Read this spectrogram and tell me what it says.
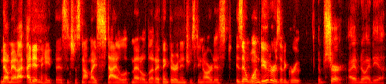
no, man, I, I didn't hate this. It's just not my style of metal, but I think they're an interesting artist. Is it one dude or is it a group? Sure, I have no idea.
